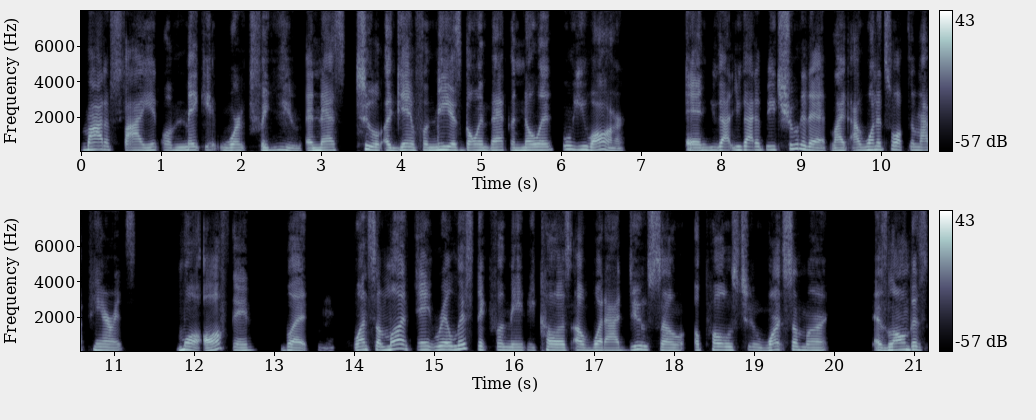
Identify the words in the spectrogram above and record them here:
modify it or make it work for you. And that's too, again, for me is going back and knowing who you are. And you got, you got to be true to that. Like I want to talk to my parents more often, but mm. once a month ain't realistic for me because of what I do. So opposed to once a month, as long as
